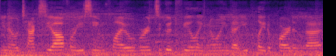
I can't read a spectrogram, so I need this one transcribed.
you know, taxi off or you see them fly over, it's a good feeling knowing that you played a part in that.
